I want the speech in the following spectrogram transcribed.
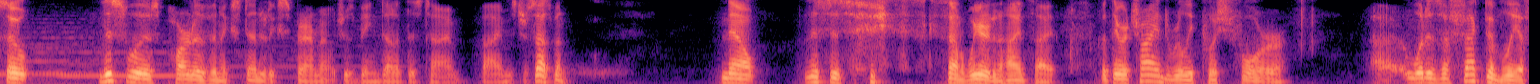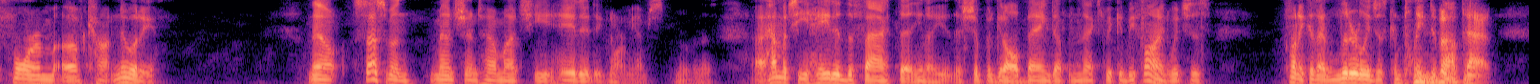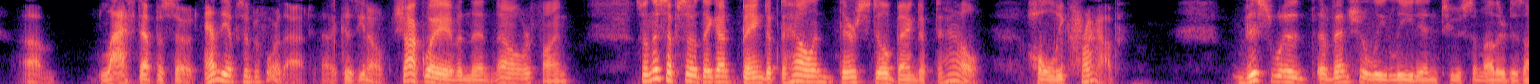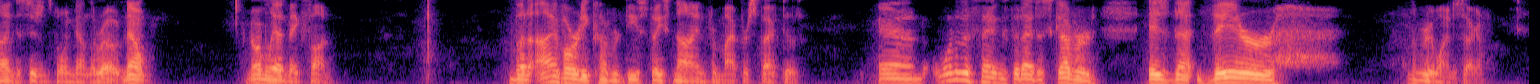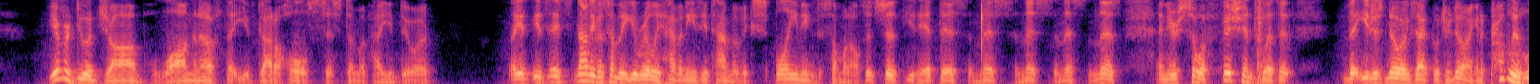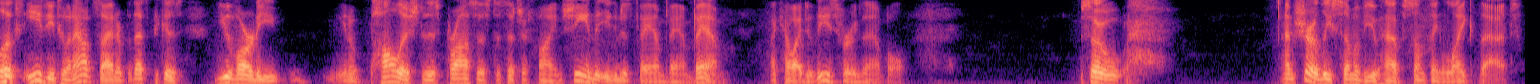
So, this was part of an extended experiment which was being done at this time by Mr. Sussman. Now, this is this sound weird in hindsight, but they were trying to really push for uh, what is effectively a form of continuity. Now, Sussman mentioned how much he hated. Ignore me, I'm just moving this. Uh, how much he hated the fact that you know the ship would get all banged up and the next week it'd be fine, which is funny because I literally just complained about that um, last episode and the episode before that because uh, you know shockwave and then no, we're fine. So in this episode, they got banged up to hell, and they're still banged up to hell. Holy crap! This would eventually lead into some other design decisions going down the road. Now, normally I'd make fun, but I've already covered Deep Space Nine from my perspective. And one of the things that I discovered is that they're. Let me rewind a second. You ever do a job long enough that you've got a whole system of how you do it? Like it's it's not even something you really have an easy time of explaining to someone else. It's just you hit this and this and this and this and this, and you're so efficient with it that you just know exactly what you're doing. And it probably looks easy to an outsider, but that's because you've already you know polished this process to such a fine sheen that you can just bam bam bam, like how I do these, for example. So, I'm sure at least some of you have something like that.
